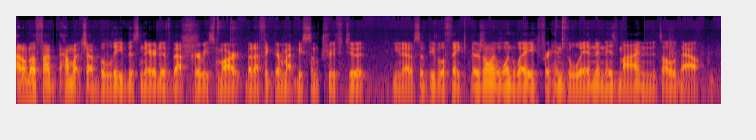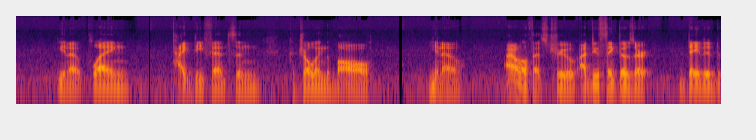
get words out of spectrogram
I don't know if I how much I believe this narrative about Kirby Smart, but I think there might be some truth to it. You know, some people think there's only one way for him to win in his mind, and it's all about, you know, playing tight defense and controlling the ball. You know, I don't know if that's true. I do think those are dated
